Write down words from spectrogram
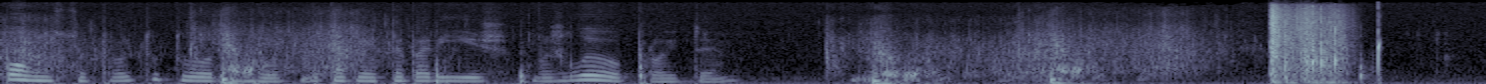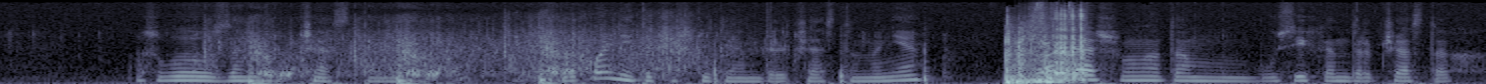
повністю пройду ту гру, бо так як тепер її ж можливо пройти. Особливо з ендерчестами. Прикольні такі штуки ендерчести, ну ні? Але ж вона там в усіх ендерчестах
